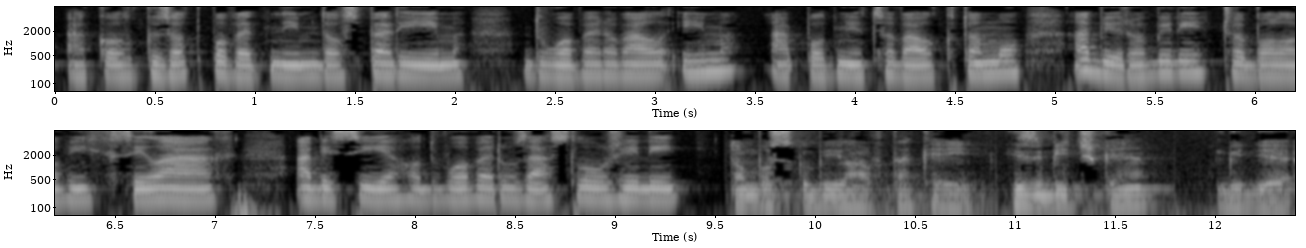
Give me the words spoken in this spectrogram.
ako k zodpovedným dospelým, dôveroval im a podnecoval k tomu, aby robili, čo bolo v ich silách, aby si jeho dôveru zaslúžili. Don Bosco býval v takej izbičke, kde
